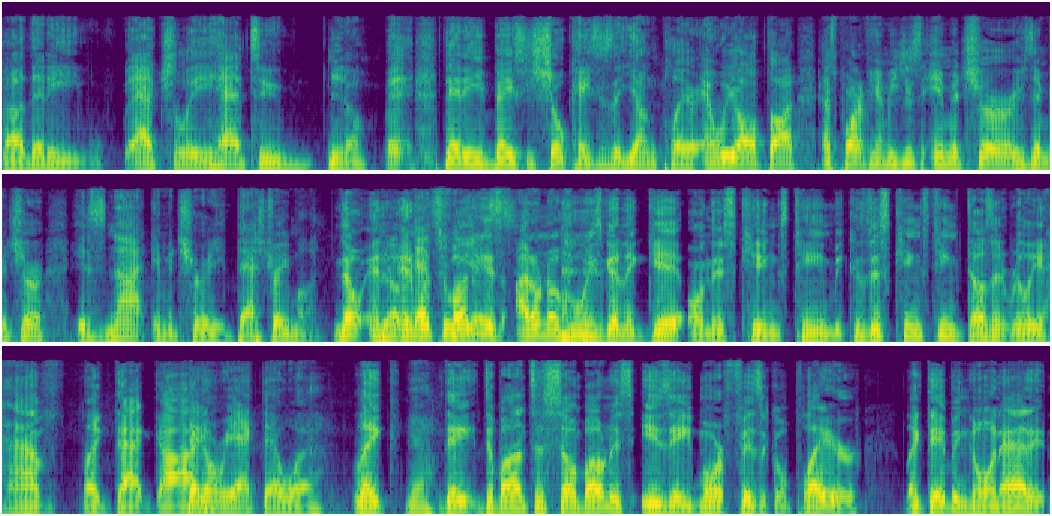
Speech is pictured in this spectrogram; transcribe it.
uh, that he actually had to, you know, eh, that he basically showcases a young player. And we all thought that's part of him. He's just immature. He's immature. It's not immaturity. That's Draymond. No, and, Yep. and what's funny is. is. I don't know who he's going to get on this Kings team because this Kings team doesn't really have like that guy. They don't react that way. like Yeah. they Domantas Sabonis is a more physical player. Like they've been going at it,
